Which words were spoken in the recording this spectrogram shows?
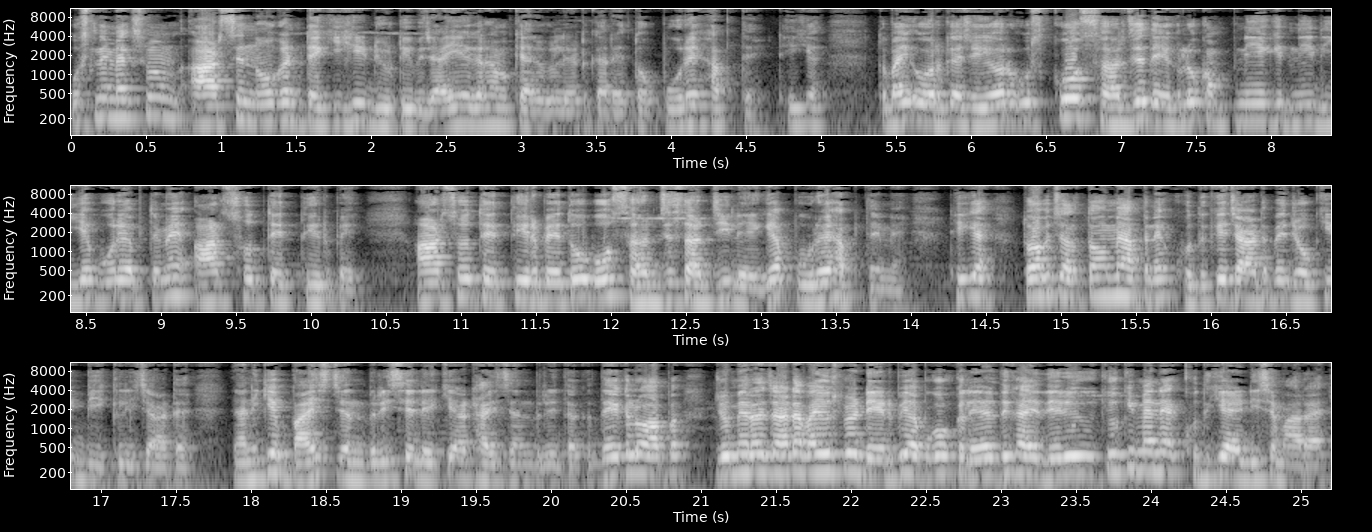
उसने मैक्सिमम आठ से नौ घंटे की ही ड्यूटी बजाई, अगर हम कैलकुलेट करें तो पूरे हफ़्ते, ठीक है? तो भाई और क्या चाहिए? और उसको सर्ज देख लो कंपनी ने कितनी दी है पूरे हफ़्ते में? आठ सौ तैतीस रुपये आठ सौ तैतीस रुपये तो वो सर्ज सर्ज ही ले गया पूरे हफ़्ते में, ठीक है? तो अब चलता हूँ मैं अपने खुद के चार्ट पे, जो कि वीकली चार्ट है। यानी कि 22 जनवरी से लेके 28 जनवरी तक। देख लो आप, जो मेरा चार्ट है भाई, उस पर डेट भी आपको क्लियर दिखाई दे रही है क्योंकि मैंने खुद की आईडी से मारा है।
